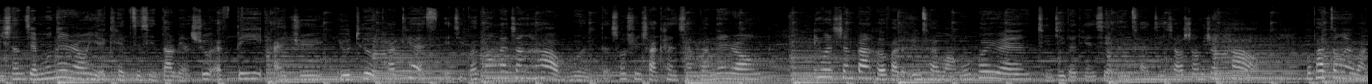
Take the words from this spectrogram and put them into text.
以上节目内容也可以自行到脸书、FB、IG、YouTube、Podcast 以及官方的账号 Moon 等搜寻查看相关内容。另外，申办合法的运彩网络会员，请记得填写运彩经销商证号。不怕中尾晚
